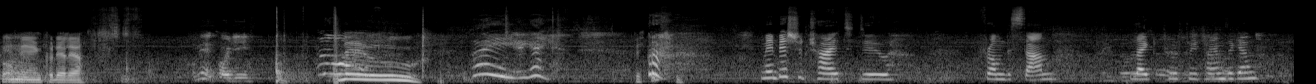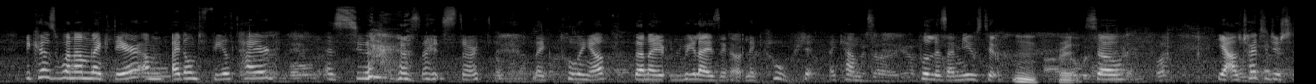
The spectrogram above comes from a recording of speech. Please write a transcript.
Kom igen Cordelia. Kom igen Cordy. No! Ay, ay, ay. Maybe I should try to do from the stand like two or three times again. Because when I'm like there, I'm, I don't feel tired. As soon as I start like pulling up, then I realize it. uh, Like, oh shit, I can't pull as I'm used to. Mm, right. So, yeah, I'll try to just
